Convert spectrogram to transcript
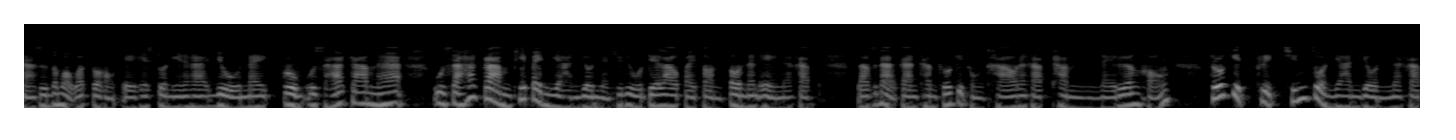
นะซึ่งต้องบอกว่าตัวของ AH ตัวนี้นะฮะอยู่ในกลุ่มอุตสาหกรรมนะฮะอุตสาหกรรมที่เป็นยานยนต์อย่างที่พี่วุฒิได้เล่าไปตอนต้นนั่นเองนะครับลักษณะการทำธุรกิจของเขานะครับทำในเรื่องของธุรกิจผลิตชิ้นส่วนยานยนต์นะครับ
